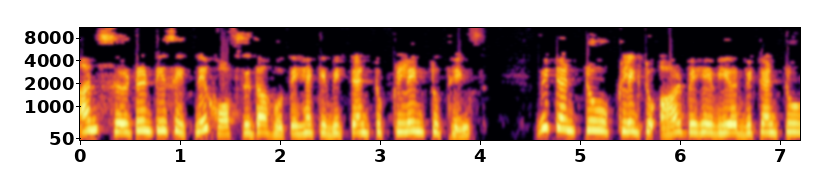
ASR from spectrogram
انسرٹنٹی سے اتنے خوف زدہ ہوتے ہیں کہ we tend to cling to things we tend to cling to our behaviour we tend to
